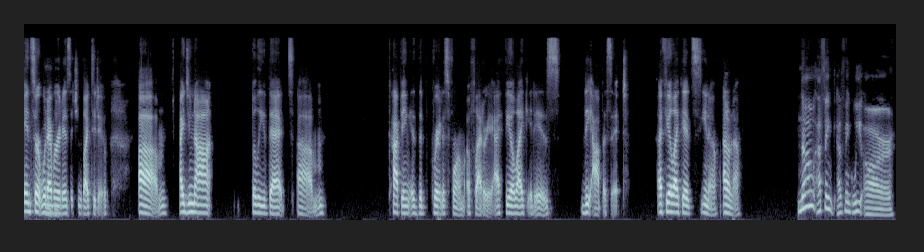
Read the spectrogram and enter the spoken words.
insert whatever mm-hmm. it is that you would like to do. Um, I do not believe that um, copying is the greatest form of flattery. I feel like it is the opposite. I feel like it's, you know, I don't know. No, I think I think we are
